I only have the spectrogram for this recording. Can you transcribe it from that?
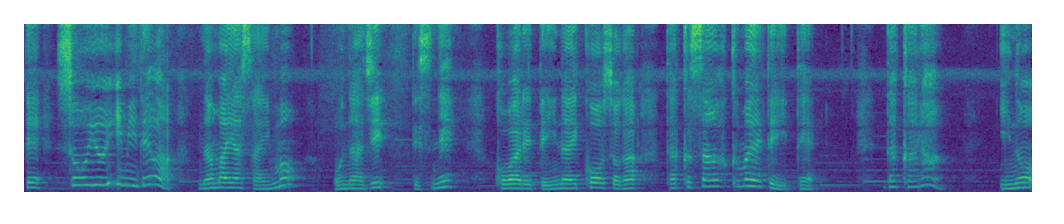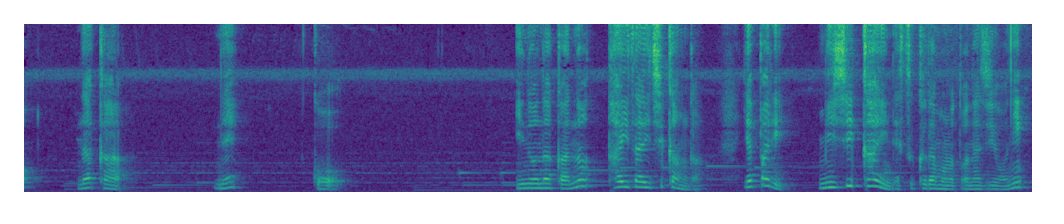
でそういう意味では生野菜も同じですね。壊れていない酵素がたくさん含まれていてだから胃の中ねこう胃の中の滞在時間がやっぱり短いんです。果物と同じように。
